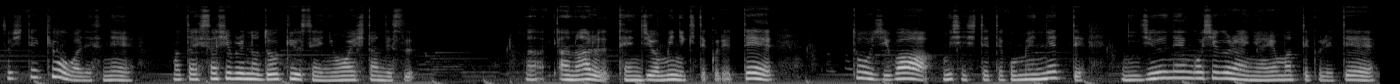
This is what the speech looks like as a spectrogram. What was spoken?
そして今日はですね、また久しぶりの同級生にお会いしたんです。あ、の、ある展示を見に来てくれて、当時は無視しててごめんねって20年越しぐらいに謝ってくれて、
